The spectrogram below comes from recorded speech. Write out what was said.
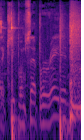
gotta keep them separated.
